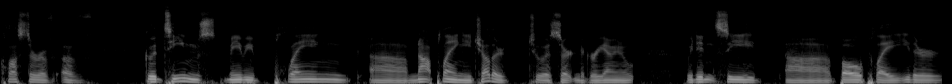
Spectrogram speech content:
cluster of, of good teams maybe playing, um, not playing each other to a certain degree. I mean, we didn't see uh, Bow play either,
